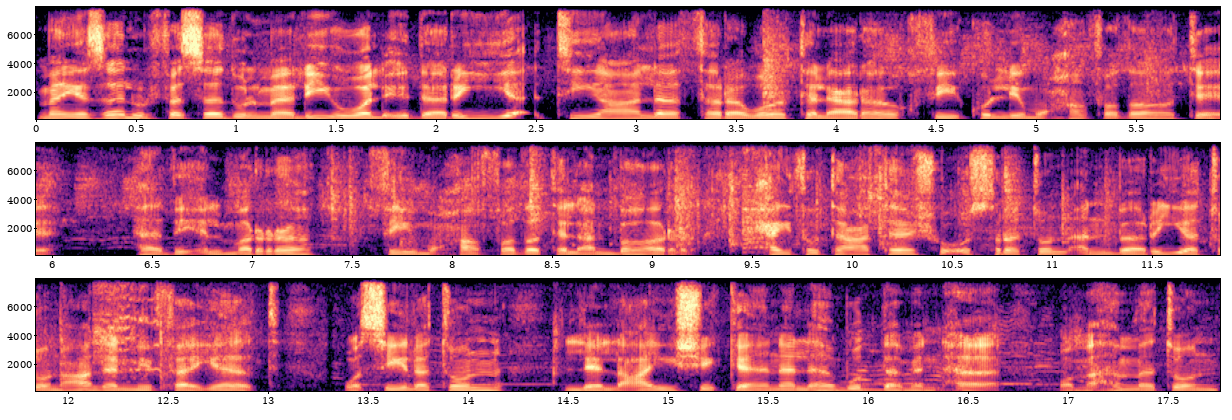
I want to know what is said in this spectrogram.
ما يزال الفساد المالي والإداري يأتي على ثروات العراق في كل محافظاته. هذه المرة في محافظة الأنبار حيث تعتاش أسرة أنبارية على النفايات وسيلة للعيش كان لا بد منها ومهمة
